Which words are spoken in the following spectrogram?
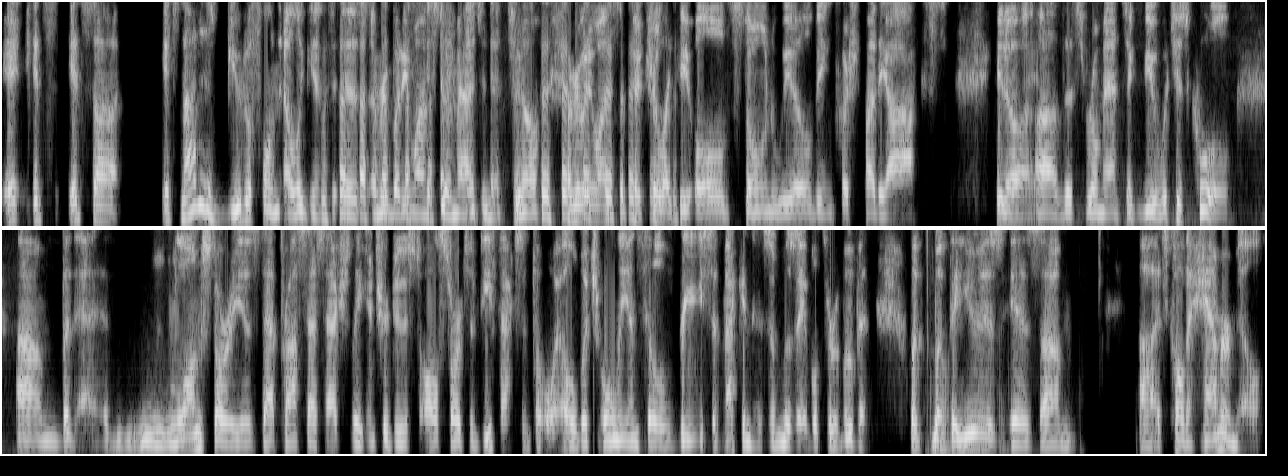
it, it's it's uh it's not as beautiful and elegant as everybody wants to imagine it. You know, everybody wants to picture like the old stone wheel being pushed by the ox. You know, Right. uh, this romantic view, which is cool. Um, but uh, long story is that process actually introduced all sorts of defects into oil, which only until recent mechanism was able to remove it. What what Oh, they use is um, uh, it's called a hammer mill,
